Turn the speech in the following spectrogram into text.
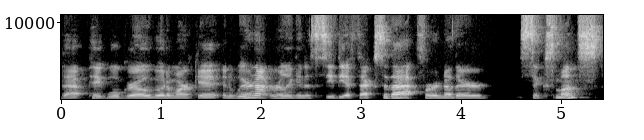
That pig will grow, go to market, and we're not really going to see the effects of that for another six months.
